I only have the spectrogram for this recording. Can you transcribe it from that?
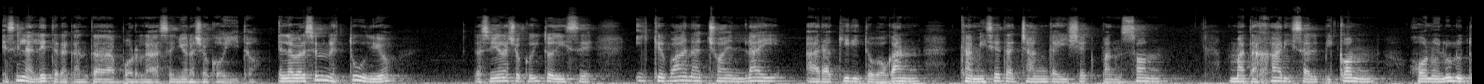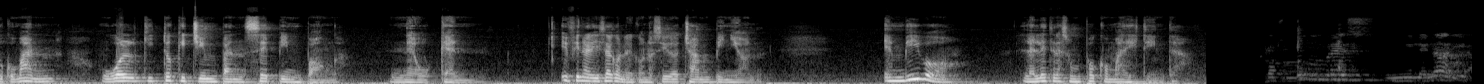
es en la letra cantada por la señora Yokoito. En la versión en estudio, la señora Yokoito dice Ikebana Choenlai Arakiri Tobogán, camiseta Chancaishek Panzón, Matajari Salpicón, Honolulu Tucumán, Walkie Toki Chimpancé Ping Pong, Neuquén. Y finaliza con el conocido champiñón. En vivo, la letra es un poco más distinta milenarias.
